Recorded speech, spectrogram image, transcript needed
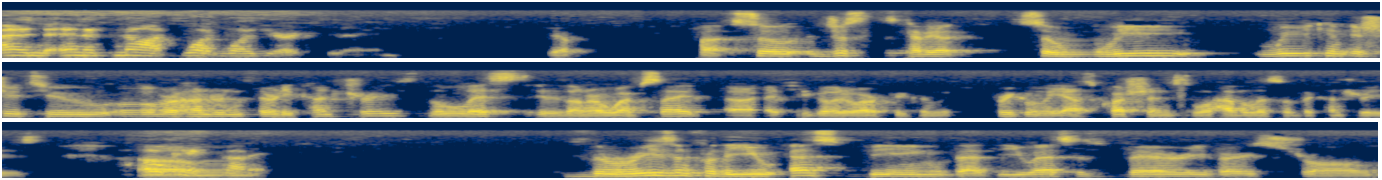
and and if not, what was your experience? Yep. Uh, so just caveat. So we we can issue to over 130 countries. The list is on our website. Uh, if you go to our frequently frequently asked questions, we'll have a list of the countries. Okay, um, got it. The reason for the U.S. being that the U.S. is very, very strong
